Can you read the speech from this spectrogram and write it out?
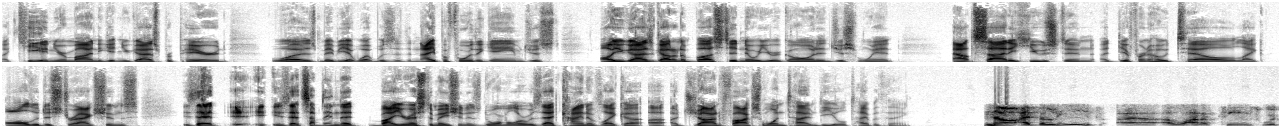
a key in your mind to getting you guys prepared was maybe at what was it the night before the game just all you guys got on a bus didn't know where you were going and just went outside of Houston a different hotel like all the distractions is that is that something that, by your estimation, is normal, or was that kind of like a, a, John Fox one-time deal type of thing? No, I believe uh, a lot of teams would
